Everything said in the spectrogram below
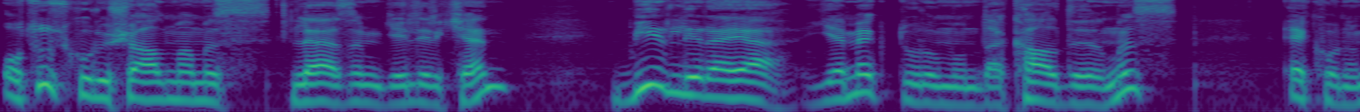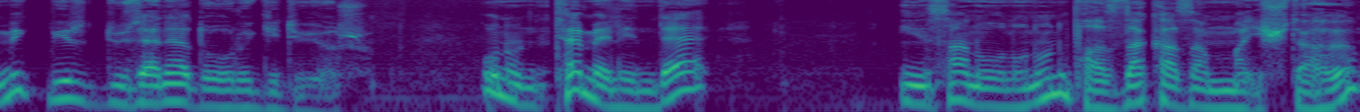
30 kuruş almamız lazım gelirken 1 liraya yemek durumunda kaldığımız ekonomik bir düzene doğru gidiyor. Bunun temelinde insanoğlunun fazla kazanma iştahı,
